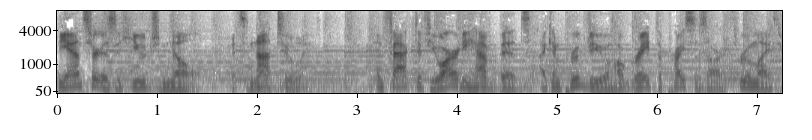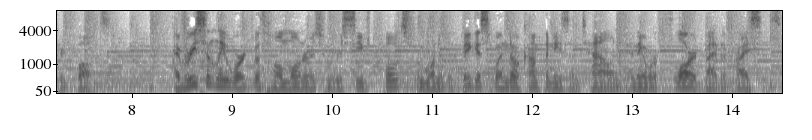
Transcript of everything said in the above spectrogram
The answer is a huge no. It's not too late. In fact, if you already have bids, I can prove to you how great the prices are through my three quotes. I've recently worked with homeowners who received quotes from one of the biggest window companies in town, and they were floored by the prices.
